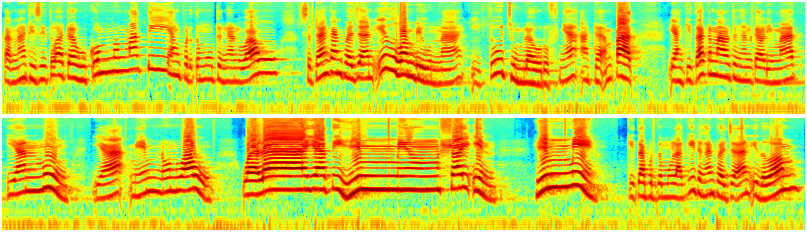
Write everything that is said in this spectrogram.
Karena di situ ada hukum nun mati yang bertemu dengan wawu sedangkan bacaan idgham biuna itu jumlah hurufnya ada empat. Yang kita kenal dengan kalimat yanmu ya mim nun wawu walayatihim min syai'in. Himmi. Kita bertemu lagi dengan bacaan idgham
